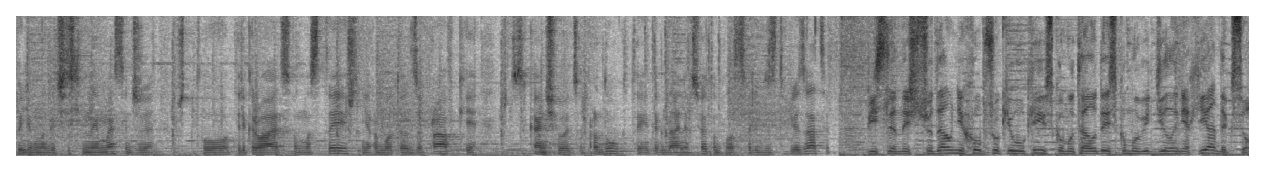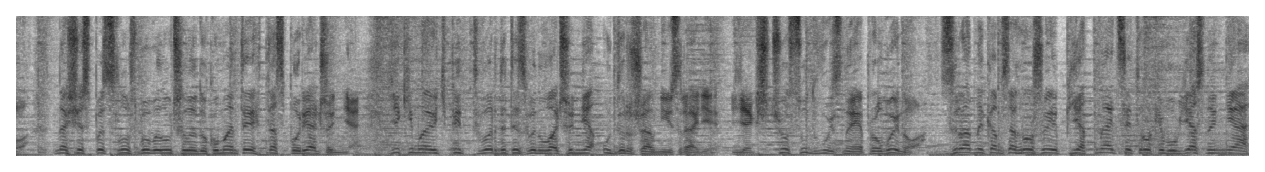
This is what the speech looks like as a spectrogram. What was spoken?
Были многочисленные месседжи, что перекрываются мосты, что не работают заправки, что заканчиваются продукты и так далее. Все это было с целью дестабилизации. Після нещодавніх обшуків у київському та одеському відділеннях Яндексу наші спецслужби вилучили документи та спорядження, які мають підтвердити звинувачення у державній зраді. Якщо суд визнає провину, зрадникам загрожує 15 років ув'язнення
